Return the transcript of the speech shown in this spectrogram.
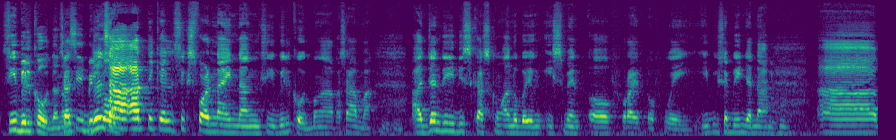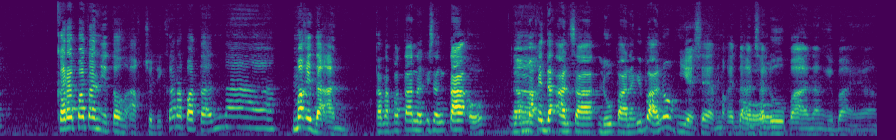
Civil Code. Ano? Sa Civil Doon Code. sa Article 649 ng Civil Code, mga kasama, Mm-hmm. ah dyan di-discuss kung ano ba yung easement of right of way. Ibig sabihin niya na Mm-hmm. ah, karapatan ito, actually, karapatan na makidaan. Karapatan ng isang tao na, Na- makidaan sa lupa ng iba, no? Yes, sir, makidaan Oo. sa lupa ng iba. Ayan.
